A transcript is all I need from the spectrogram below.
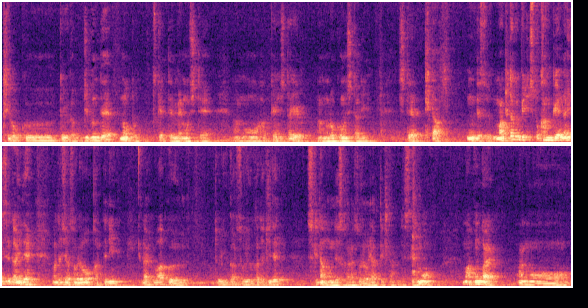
記録というか自分でノートつけてメモしてあの発見したりあの録音したりしてきたんです。全く美術と関係ない世界で私はそれを勝手にライフワークというかそういう形できなもんですからそれをやってきたんですけどもまあ今回あの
